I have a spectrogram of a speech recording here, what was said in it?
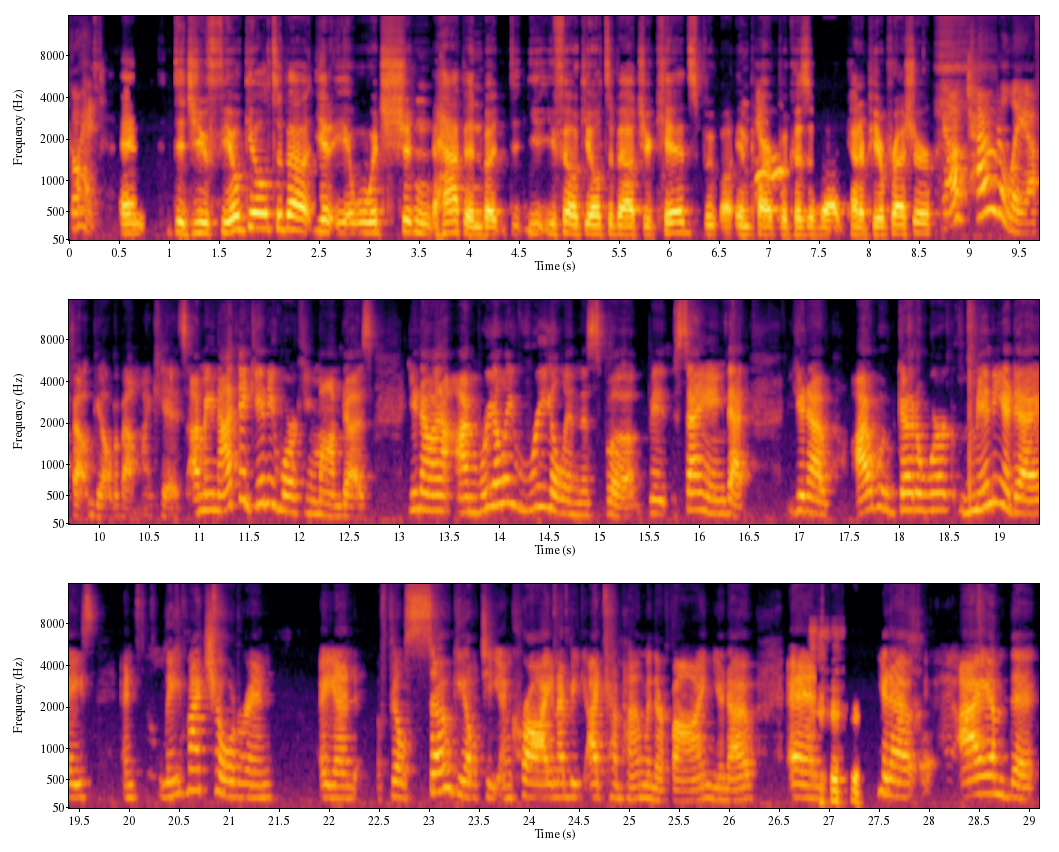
Go ahead. And did you feel guilt about you know, which shouldn't happen, but you, you, felt guilt about your kids in part yeah. because of that kind of peer pressure? Yeah, totally. I felt guilt about my kids. I mean, I think any working mom does. You know, and I'm really real in this book, saying that, you know, I would go to work many a days and leave my children and feel so guilty and cry. And I'd be, I'd come home and they're fine, you know. And you know, I am the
